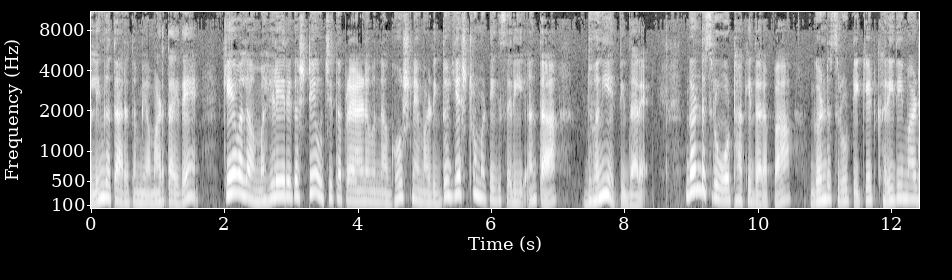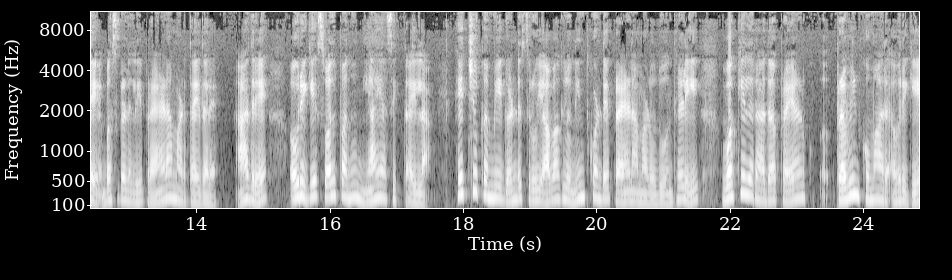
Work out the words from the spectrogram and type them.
ಲಿಂಗ ತಾರತಮ್ಯ ಮಾಡ್ತಾ ಇದೆ. ಕೇವಲ ಮಹಿಳೆಯರಿಗಷ್ಟೇ ಉಚಿತ ಪ್ರಯಾಣವನ್ನು ಘೋಷಣೆ ಮಾಡಿದ್ದು ಎಷ್ಟರ ಮಟ್ಟಿಗೆ ಸರಿ ಅಂತ ಧ್ವನಿ ಎತ್ತಿದ್ದಾರೆ. ಗಂಡಸರು ಓಟ್ ಹಾಕಿದ್ದಾರಪ್ಪ. ಗಂಡಸರು ಟಿಕೆಟ್ ಖರೀದಿ ಮಾಡೇ ಬಸ್ಗಳಲ್ಲಿ ಪ್ರಯಾಣ ಮಾಡ್ತಾ ಇದ್ದಾರೆ. ಆದರೆ ಅವರಿಗೆ ಸ್ವಲ್ಪನೂ ನ್ಯಾಯ ಸಿಗ್ತಾ ಇಲ್ಲ. ಹೆಚ್ಚು ಕಮ್ಮಿ ಗಂಡಸರು ಯಾವಾಗಲೂ ನಿಂತ್ಕೊಂಡೇ ಪ್ರಯಾಣ ಮಾಡೋದು ಅಂಥೇಳಿ ವಕೀಲರಾದ ಪ್ರಯಾಣ ಪ್ರವೀಣ್ ಕುಮಾರ್ ಅವರಿಗೆ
